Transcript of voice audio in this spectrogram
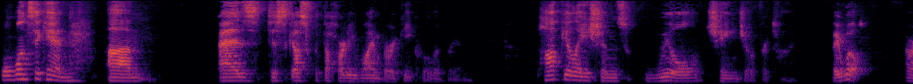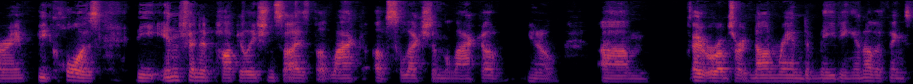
Well, once again, um, as discussed with the Hardy-Weinberg equilibrium, populations will change over time. They will, all right, because the infinite population size, the lack of selection, the lack of, you know, um, or, or I'm sorry, non-random mating and other things,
